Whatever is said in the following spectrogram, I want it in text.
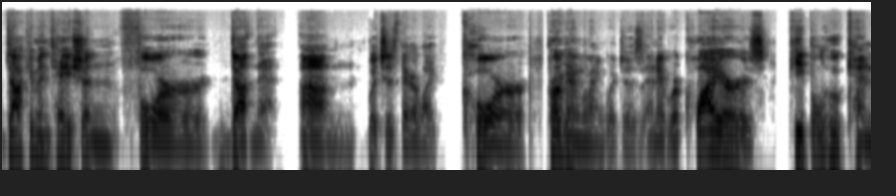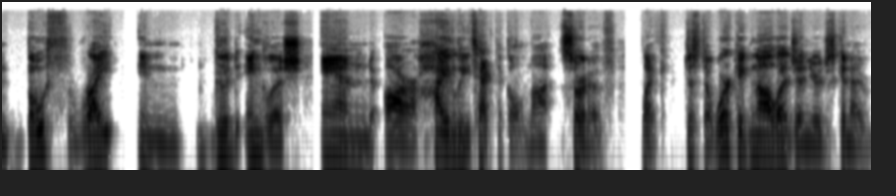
documentation for .NET, um, which is their like core programming languages, and it requires people who can both write in good English and are highly technical, not sort of like just a working knowledge and you're just going to,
